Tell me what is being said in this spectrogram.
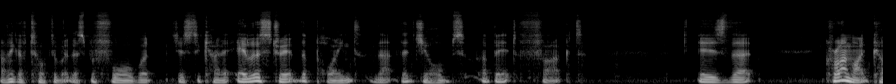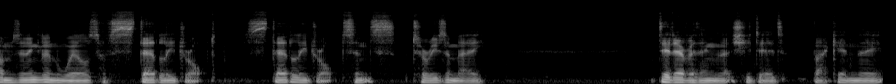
I think I've talked about this before, but just to kind of illustrate the point that the job's a bit fucked, is that crime outcomes in England and Wales have steadily dropped, steadily dropped since Theresa May did everything that she did back in the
